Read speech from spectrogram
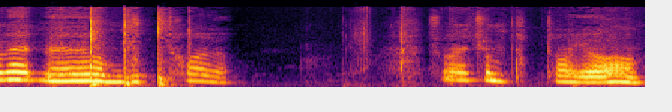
손에는 묻혀요. 손에 좀 붙어요.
